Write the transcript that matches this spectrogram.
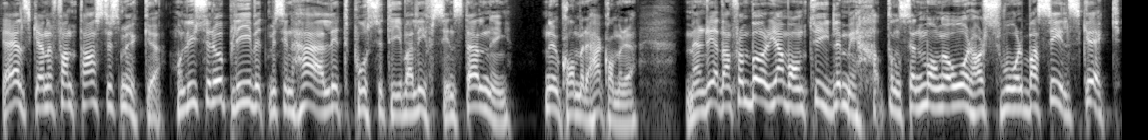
Jag älskar henne fantastiskt mycket. Hon lyser upp livet med sin härligt positiva livsinställning. Nu kommer det, här kommer det. Men redan från början var hon tydlig med att hon sedan många år har svår basilskräck.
